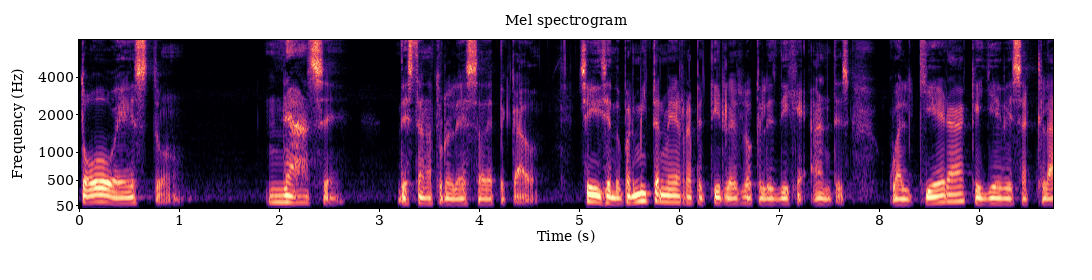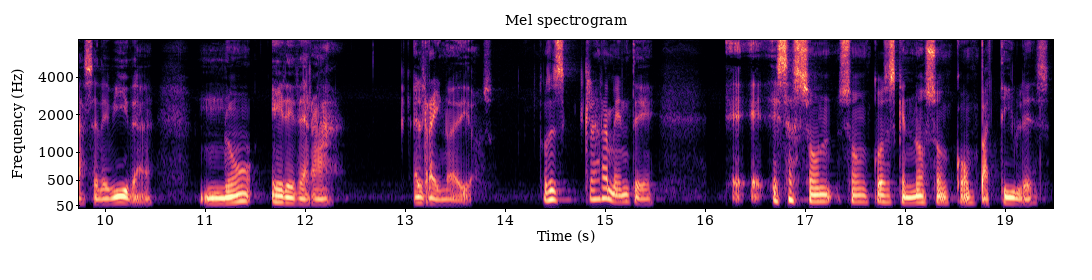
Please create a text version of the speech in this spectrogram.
todo esto nace de esta naturaleza de pecado. Sigue diciendo, permítanme repetirles lo que les dije antes. Cualquiera que lleve esa clase de vida no heredará el reino de Dios. Entonces, claramente, e, e, esas son, son cosas que no son compatibles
